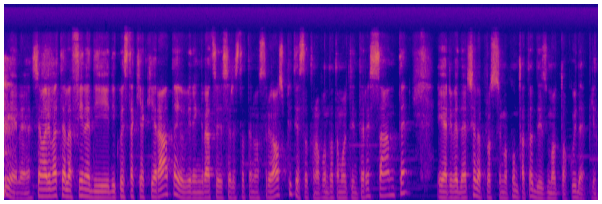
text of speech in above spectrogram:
Bene, siamo arrivati alla fine di, di, questa chiacchierata. Io vi ringrazio di essere stati nostri ospiti, è stata una puntata molto interessante e arrivederci alla prossima puntata di Small Talk with Apply.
